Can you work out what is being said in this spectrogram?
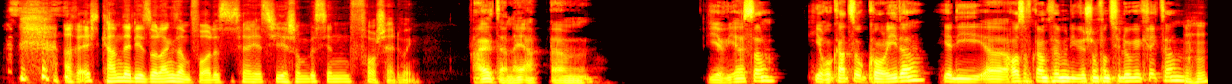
Ach echt, kam der dir so langsam vor? Das ist ja jetzt hier schon ein bisschen Foreshadowing. Alter, naja, ähm, hier, wie heißt er? Hirokazu Korida, hier die äh, Hausaufgabenfilme, die wir schon von Zulu gekriegt haben. Mhm.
